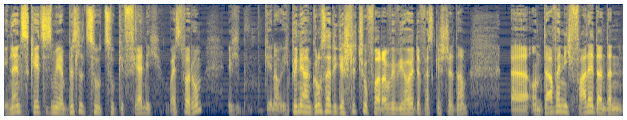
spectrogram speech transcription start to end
Inline-Skates ist mir ein bisschen zu, zu gefährlich. Weißt du warum? Ich, genau, ich bin ja ein großartiger Schlittschuhfahrer, wie wir heute festgestellt haben. Äh, und da, wenn ich falle, dann, dann,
